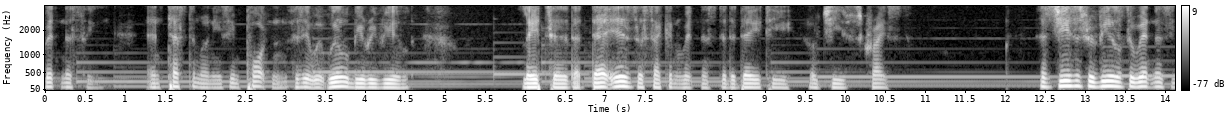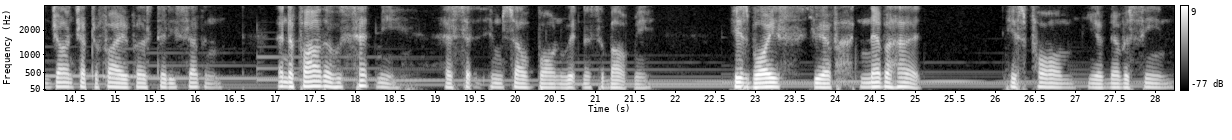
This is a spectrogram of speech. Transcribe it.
witnessing and testimony is important as it will be revealed later that there is a second witness to the deity of Jesus Christ. As Jesus reveals the witness in John chapter 5 verse 37, and the Father who sent me has set himself borne witness about me. His voice you have never heard, his form you have never seen.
